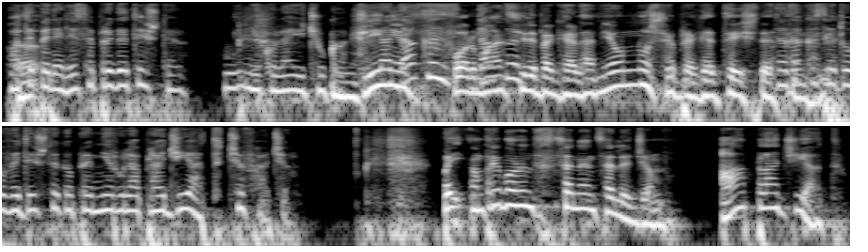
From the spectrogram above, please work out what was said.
Poate uh, PNL se pregătește cu Nicolae Ciucă. Din dar dacă, informațiile dacă, pe care le-am eu, nu se pregătește. Dar dacă se dovedește că premierul a plagiat, ce facem? Păi, în primul rând, să ne înțelegem. A plagiat.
